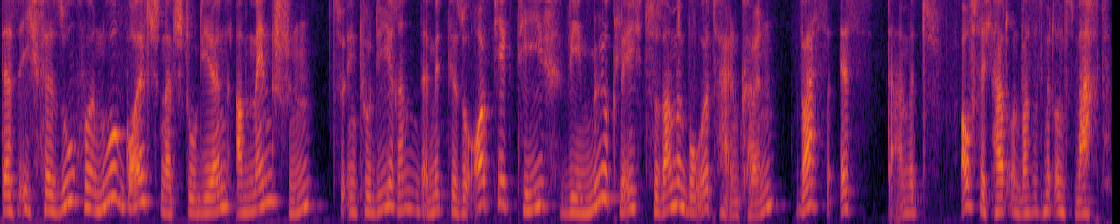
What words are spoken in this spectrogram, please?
dass ich versuche, nur Goldstandardstudien am Menschen zu inkludieren, damit wir so objektiv wie möglich zusammen beurteilen können, was es damit auf sich hat und was es mit uns macht.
